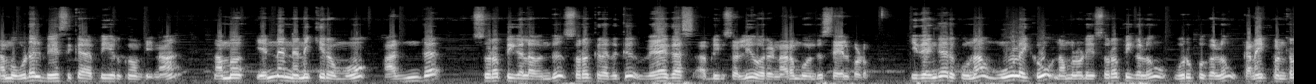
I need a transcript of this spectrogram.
நம்ம உடல் பேசிக்கா எப்படி இருக்கும் அப்படின்னா நம்ம என்ன நினைக்கிறோமோ அந்த சுரப்பிகளை வந்து சுரக்கிறதுக்கு வேகஸ் அப்படின்னு சொல்லி ஒரு நரம்பு வந்து செயல்படும். இது எங்க இருக்கும்னா மூளைக்கும் நம்மளுடைய சுரப்பிகளும் உறுப்புகளும் கனெக்ட் பண்ற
